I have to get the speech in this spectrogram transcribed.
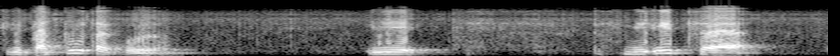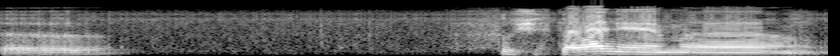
слепоту такую и смириться э, с существованием э,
